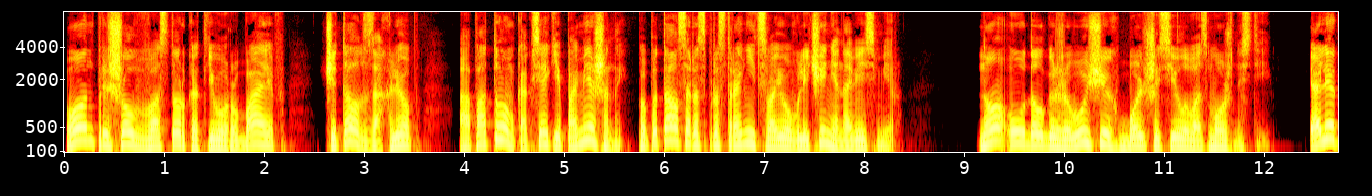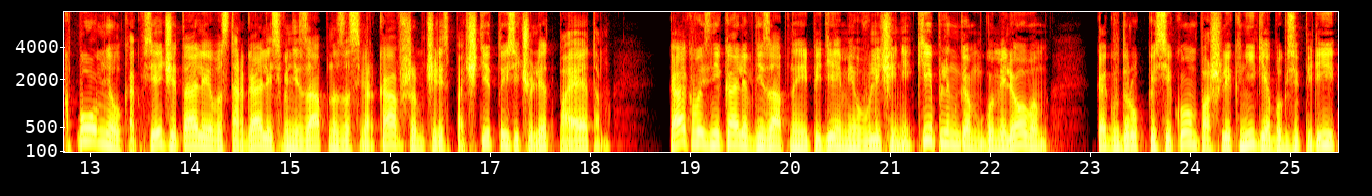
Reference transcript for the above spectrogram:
он пришел в восторг от его рубаев, читал взахлеб, а потом, как всякий помешанный, попытался распространить свое увлечение на весь мир. Но у долгоживущих больше силы возможностей. И Олег помнил, как все читали и восторгались внезапно засверкавшим через почти тысячу лет поэтом, как возникали внезапные эпидемии увлечений Киплингом, Гумилевым, как вдруг косяком пошли книги об Экзюпери.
